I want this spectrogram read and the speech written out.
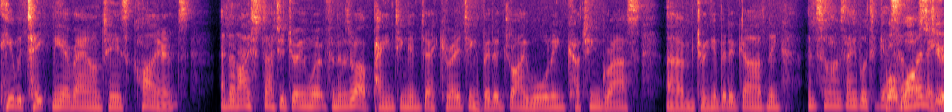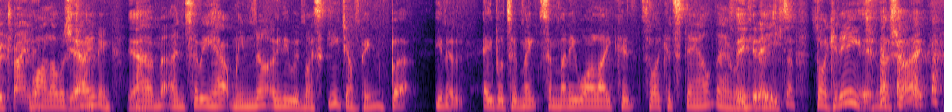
he would take me around to his clients and then I started doing work for them as well, painting and decorating, a bit of drywalling, cutting grass, um, doing a bit of gardening, and so I was able to get Well, some money you were training? while I was Yeah, training. yeah. Um, and so he helped me not only with my ski jumping, but you know, able to make some money while I could, so I could stay out there. So and- could eat. stuff. So I could eat. That's right. That's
